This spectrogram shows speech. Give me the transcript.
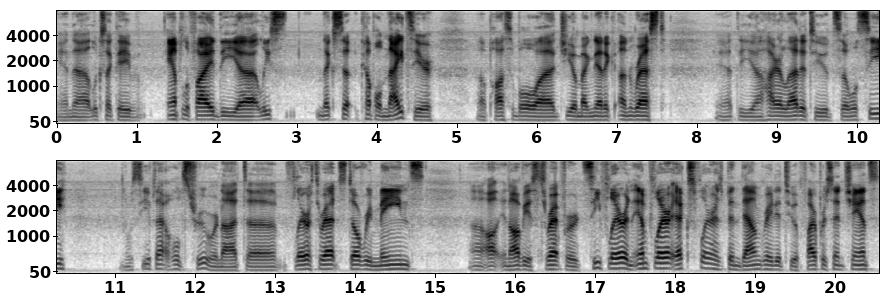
and uh, looks like they've amplified the uh, at least next couple nights here, possible uh, geomagnetic unrest at the uh, higher latitude. So we'll see. We'll see if that holds true or not. Uh, flare threat still remains uh, an obvious threat for C flare and M flare. X flare has been downgraded to a 5% chance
